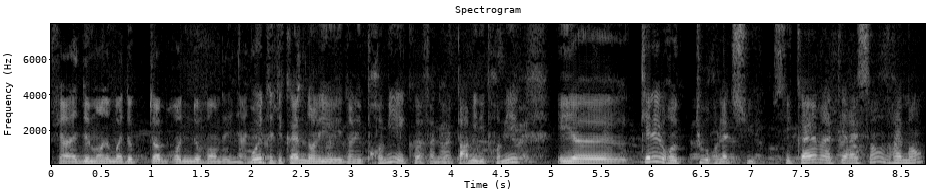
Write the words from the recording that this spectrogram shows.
faire la demande au mois d'octobre novembre l'année dernière Oui, tu étais quand même dans les dans les premiers, quoi, enfin dans, parmi les premiers. Et euh, quel est le retour là-dessus? C'est quand même intéressant, vraiment?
